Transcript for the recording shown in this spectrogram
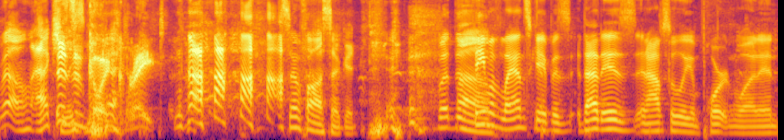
Well, actually, This is going great. so far so good. But the uh, theme Oh. of landscape is that is an absolutely important one. And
